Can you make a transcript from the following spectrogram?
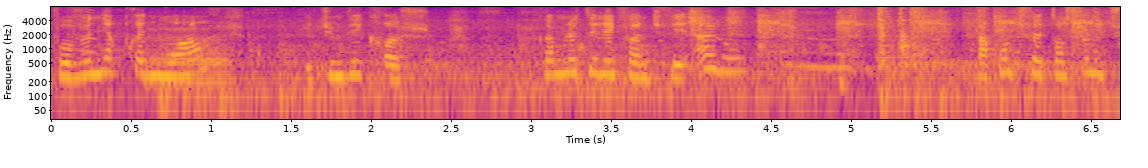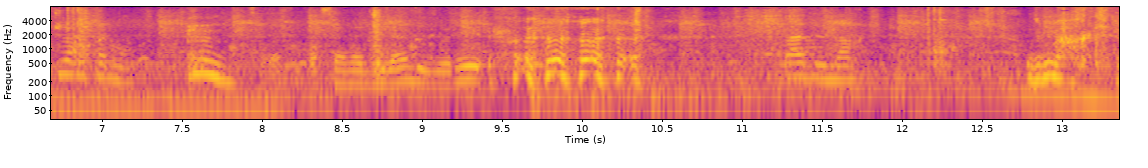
faut venir près de moi et tu me décroches. Comme le téléphone, tu fais allô. Par contre, tu fais attention, le tueur est pas loin. Ça m'a fait penser à Nabila, désolé. Pas de marque. Du Marc.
